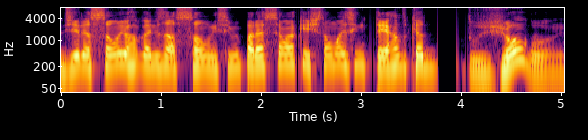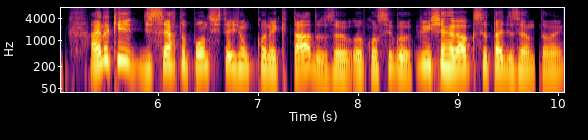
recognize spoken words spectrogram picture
Direção e organização em si me parece ser uma questão mais interna do que a do jogo. Ainda que de certo ponto estejam conectados, eu, eu consigo enxergar o que você tá dizendo também.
